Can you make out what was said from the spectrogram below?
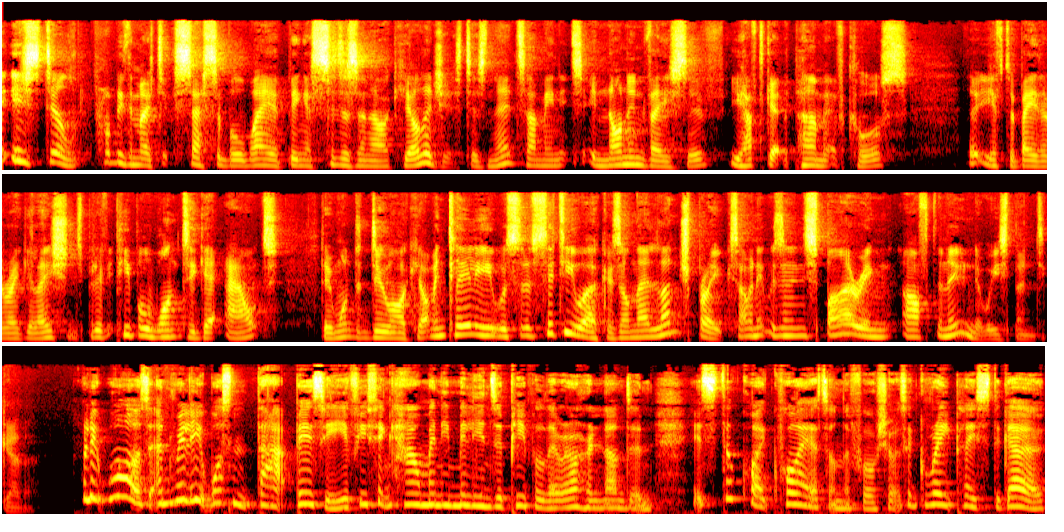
it is still probably the most accessible way of being a citizen archaeologist, isn't it? I mean, it's non invasive. You have to get the permit, of course, that you have to obey the regulations. But if people want to get out, they want to do archaeology. I mean, clearly it was sort of city workers on their lunch breaks. I mean, it was an inspiring afternoon that we spent together. Was, and really it wasn't that busy. If you think how many millions of people there are in London, it's still quite quiet on the foreshore. It's a great place to go.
